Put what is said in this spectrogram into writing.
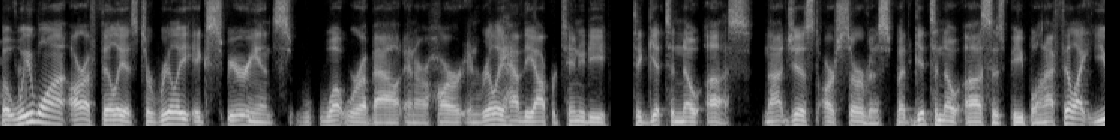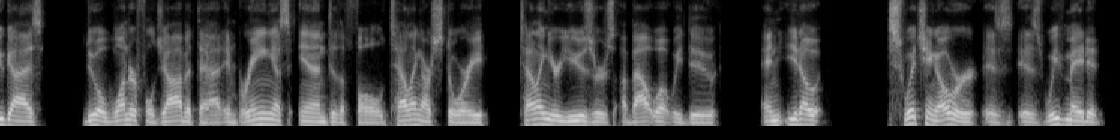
But we want our affiliates to really experience what we're about in our heart and really have the opportunity to get to know us, not just our service, but get to know us as people. And I feel like you guys do a wonderful job at that in bringing us into the fold, telling our story, telling your users about what we do. And, you know, switching over is, is we've made it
